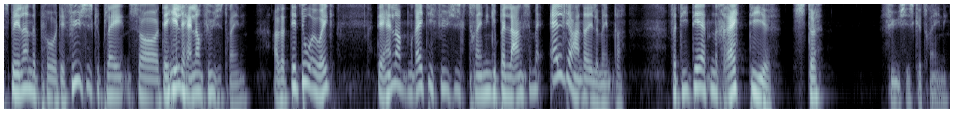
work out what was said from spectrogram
spillerne på det fysiske plan, så det hele handler om fysisk træning. Altså, det dur jo ikke. Det handler om den rigtige fysiske træning i balance med alle de andre elementer. Fordi det er den rigtige stø fysiske træning.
